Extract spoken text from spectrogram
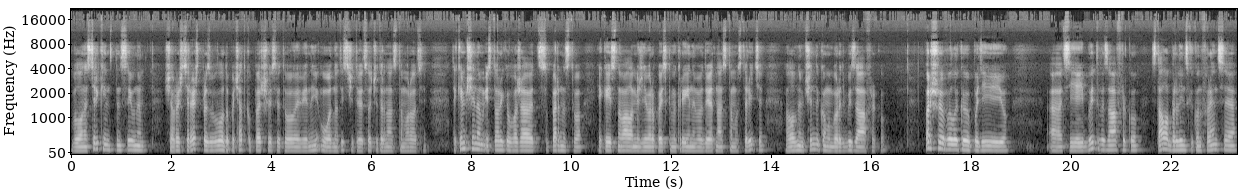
було настільки інтенсивним, що врешті-решт призвело до початку Першої світової війни у 1914 році. Таким чином, історики вважають суперництво, яке існувало між європейськими країнами у 19 столітті, головним чинником у боротьбі за Африку. Першою великою подією е, цієї битви за Африку стала Берлінська конференція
